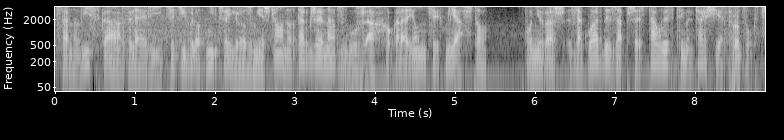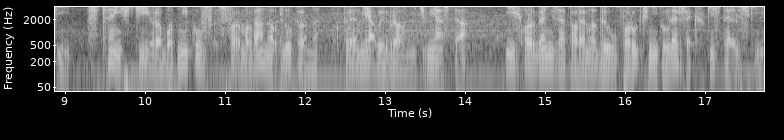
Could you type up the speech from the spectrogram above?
Stanowiska artylerii przeciwlotniczej rozmieszczono także na wzgórzach okalających miasto ponieważ zakłady zaprzestały w tym czasie produkcji. Z części robotników sformowano pluton, które miały bronić miasta. Ich organizatorem był porucznik Leszek Kistelski.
